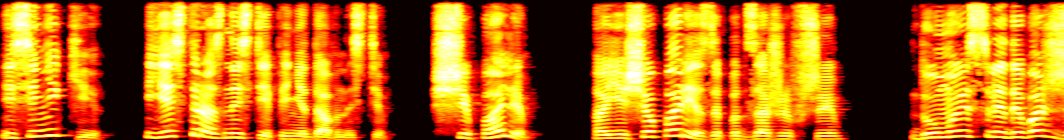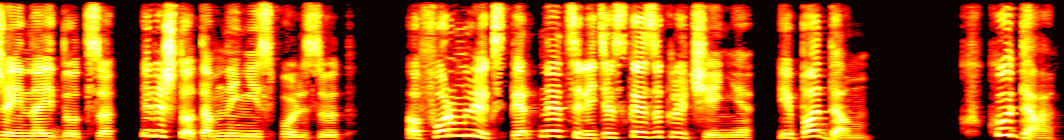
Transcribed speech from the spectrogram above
И синяки. Есть разной степени давности. Щипали? А еще порезы подзажившие. Думаю, следы вожжей найдутся, или что там ныне используют. Оформлю экспертное целительское заключение и подам». К «Куда?»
